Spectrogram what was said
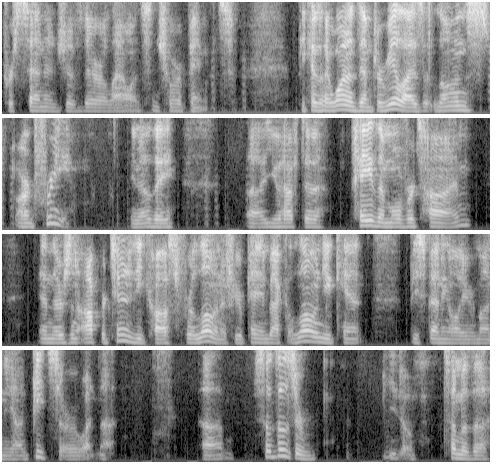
percentage of their allowance and chore payments because I wanted them to realize that loans aren't free. You know, they uh, you have to pay them over time, and there's an opportunity cost for a loan. If you're paying back a loan, you can't be spending all your money on pizza or whatnot. Um, so those are, you know, some of the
